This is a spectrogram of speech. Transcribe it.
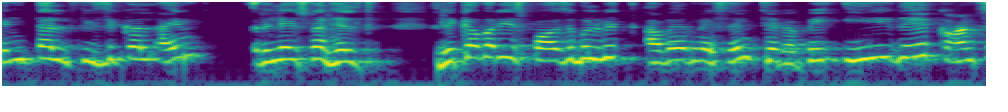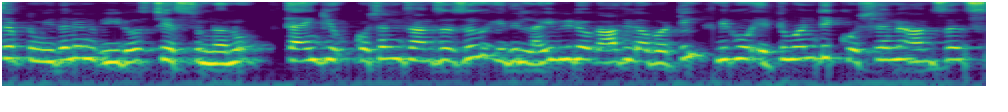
mental physical and relational health. Recovery is possible with awareness and therapy ఇదే కాన్సెప్ట్ మీద నేను వీడియోస్ చేస్తున్నాను. థ్యాంక్ యూ క్వశ్చన్స్ ఆన్సర్స్ ఇది లైవ్ వీడియో కాదు కాబట్టి మీకు ఎటువంటి క్వశ్చన్ ఆన్సర్స్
